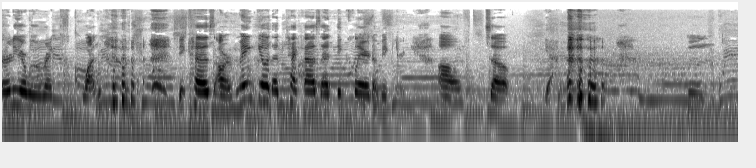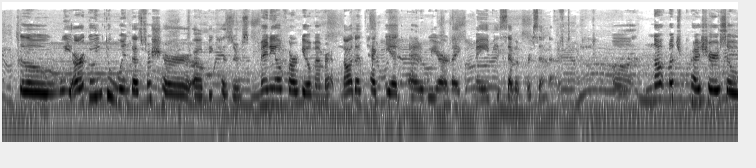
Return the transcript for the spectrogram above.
earlier we were ranked 1 because our main guild attacked us and declared a victory. Um, so, yeah. mm. So we are going to win, that's for sure, uh, because there's many of our guild members have not attacked yet and we are like maybe 7% left. Uh, not much pressure, so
